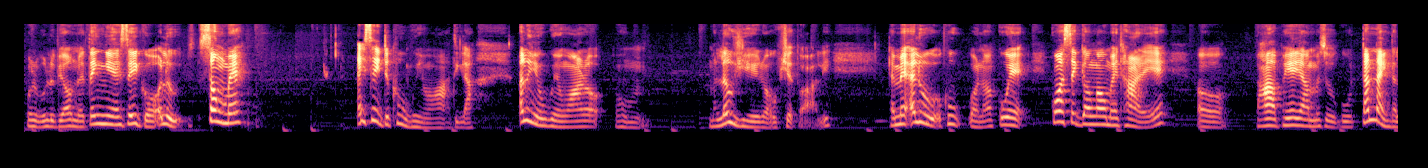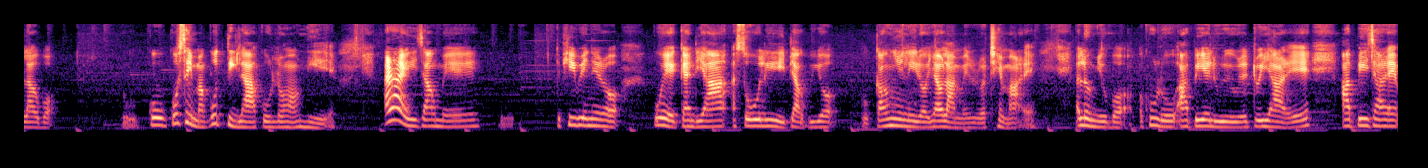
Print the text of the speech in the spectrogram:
ဘယ်လိုဘယ်လိုပြောမလဲတိတ်ငင်စိတ်ကောအဲ့လိုစုံမဲအဲ့စိတ်တစ်ခုဝင်သွားတာဒီလားအဲ့လိုမျိုးဝင်သွားတော့ဟိုမလုတ်ရဲတော့ဘူးဖြစ်သွားတာလေဒါပေမဲ့အဲ့လိုအခုပေါ့နော်ကိုယ့်ရဲ့ကိုယ့်စိတ်ကောင်းကောင်းပဲထားတယ်ဟို ဘာဖဲရမစို့ကိုတတ်နိုင်တယ်လို့ပေါ့ဟိုကိုကိုစိတ်မှာကိုတီလာကိုလုံအောင်နေတယ်အဲ့ဒါကြီးကြောင့်ပဲဟိုတဖြည်းဖြည်းနဲ့တော့ကိုယ့်ရဲ့ကန်တရားအစိုးလေးတွေပျောက်ပြီးတော့ဟိုကောင်းရင်လေးတော့ရောက်လာမယ်လို့တော့ထင်ပါတယ်အဲ့လိုမျိုးပေါ့အခုလိုအားပေးရလူတွေကိုလည်းတွေ့ရတယ်အားပေးကြတဲ့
